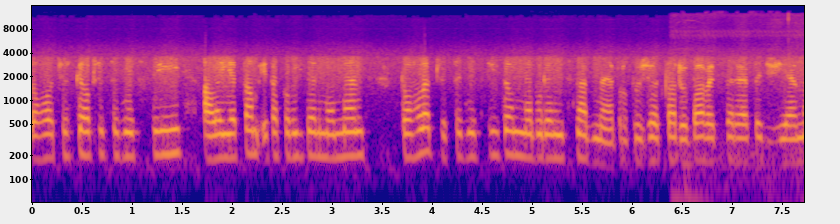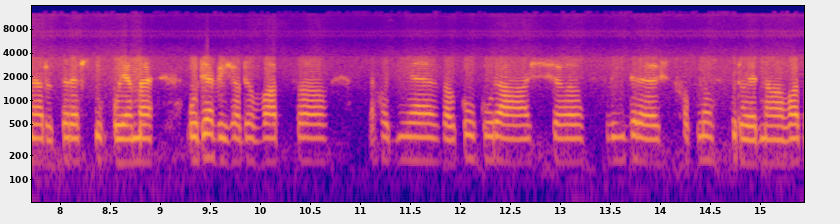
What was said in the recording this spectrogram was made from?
toho českého předsednictví, ale je tam i takový ten moment, tohle předsednictví to nebude nic snadné, protože ta doba, ve které teď žijeme a do které vstupujeme, bude vyžadovat uh, hodně velkou kuráž, výdrž, schopnost dojednávat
